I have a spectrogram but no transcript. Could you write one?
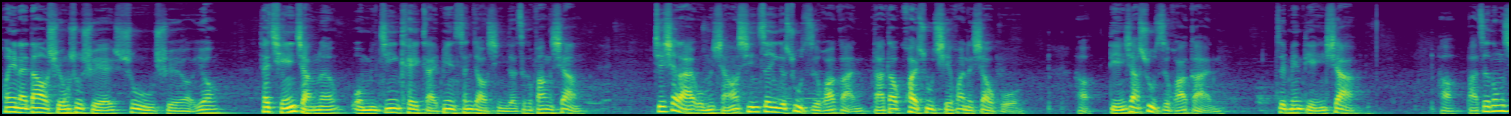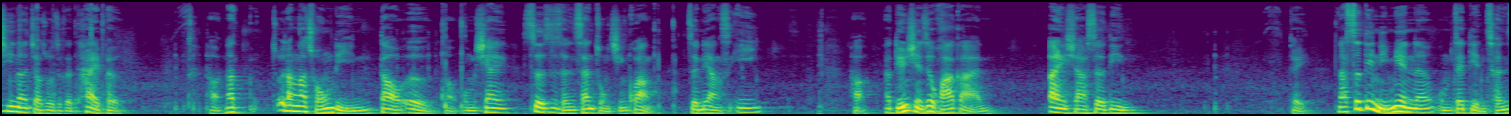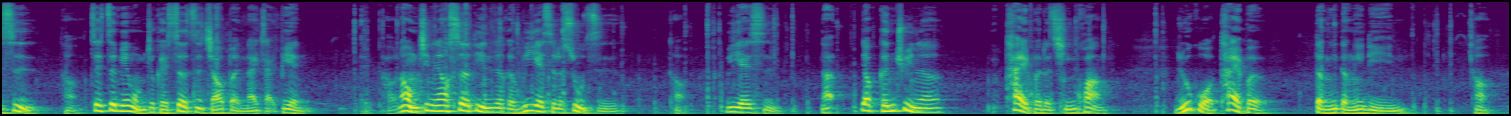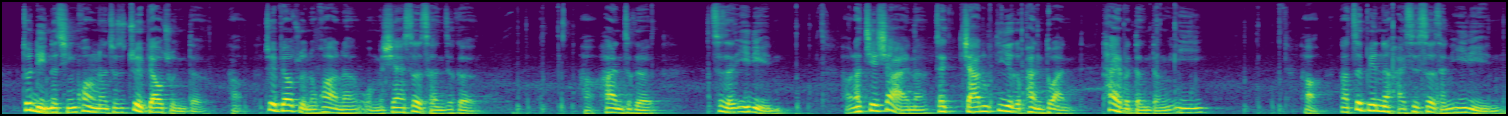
欢迎来到学用数学，数学有用。在前一讲呢，我们已经可以改变三角形的这个方向。接下来，我们想要新增一个数值滑杆，达到快速切换的效果。好，点一下数值滑杆，这边点一下。好，把这东西呢叫做这个 type。好，那就让它从零到二。好，我们现在设置成三种情况，增量是一。好，那点选这个滑杆，按一下设定。对，那设定里面呢，我们再点程式。好，在这边我们就可以设置脚本来改变。好，那我们今天要设定这个 vs 的数值。好，vs，那要根据呢 type 的情况，如果 type 等于等于零，好，就零的情况呢，就是最标准的。好，最标准的话呢，我们现在设成这个，好，和这个设成一零。好，那接下来呢，再加入第二个判断，type 等等于一。好，那这边呢还是设成一零。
